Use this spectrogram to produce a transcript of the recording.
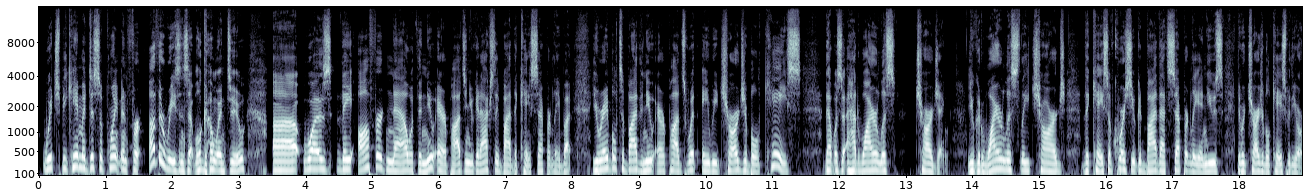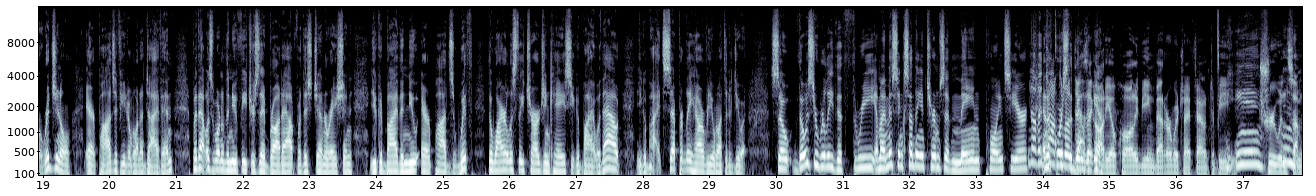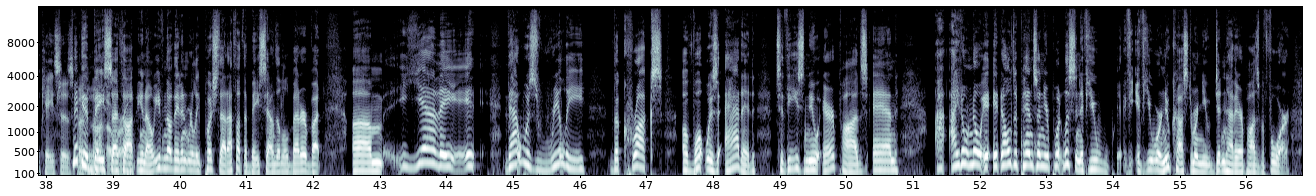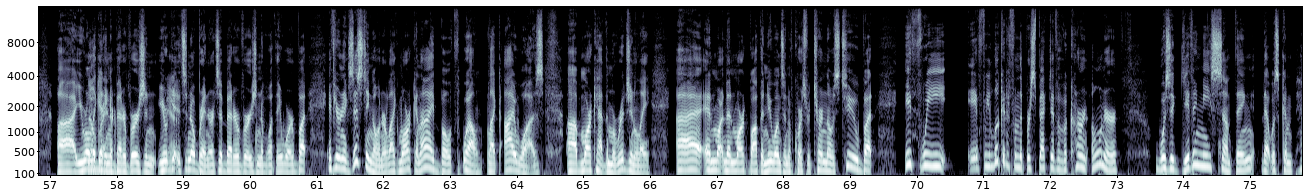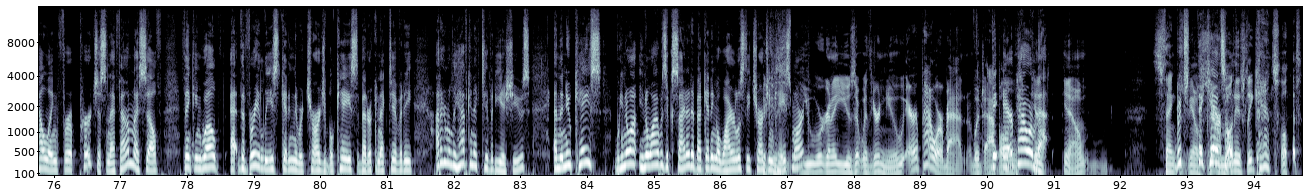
which became a disappointment for other reasons that we'll go into, uh, was they offered now with the new AirPods, and you could actually buy the case separately, but you were able to buy the new AirPods with a rechargeable case that was had wireless charging. You could wirelessly charge the case. Of course, you could buy that separately and use the rechargeable case with your original AirPods if you don't want to dive in. But that was one of the new features they brought out for this generation. You could buy the new AirPods with the wirelessly charging case. You could buy it without. You could buy it separately, however you wanted to do it. So those are really the three. Am I missing something in terms of main points here? No, they and talked about the things ba- like yeah. audio quality being better, which I found to be true in some cases. Maybe the bass, I thought, you know, even though they didn't really push that, I thought the bass sounded a little better. But um, yeah, they it, that was really the crux of what was added to these new AirPods, and. I I don't know. It, it all depends on your point. Listen, if you if, if you were a new customer and you didn't have AirPods before, uh, you're only getting a better version. You're, Yeah. It's a no brainer. It's a better version of what they were. But if you're an existing owner, like Mark and I both, well, like I was, uh, Mark had them originally, uh, and, Mar- and then Mark bought the new ones, and of course returned those too. But if we if we look at it from the perspective of a current owner. Was it giving me something that was compelling for a purchase? And I found myself thinking, well, at the very least, getting the rechargeable case, the better connectivity. I didn't really have connectivity issues. And the new case, well, you know what? You know why I was excited about getting a wirelessly charging Because case, Mark? You were going to use it with your new Air Power Mat, which Apple Air Power Mat. you know, thank Which you know, they canceled. ceremoniously canceled.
